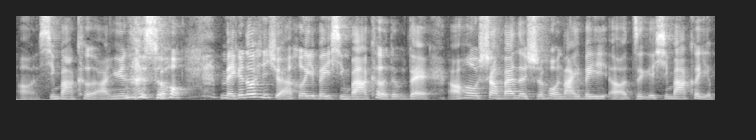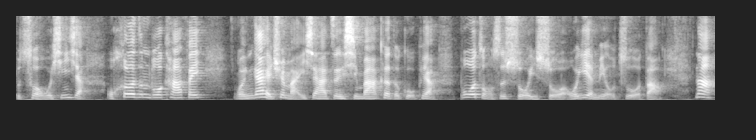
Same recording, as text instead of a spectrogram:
呃、星巴克啊，因为那时候 每个人都很喜欢喝一杯星巴克，对不对？然后上班的时候拿一杯呃这个星巴克也不错。我心想，我喝了这么多咖啡，我应该也去买一下这个星巴克的股票。不过总是说一说，我也没有做到。那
